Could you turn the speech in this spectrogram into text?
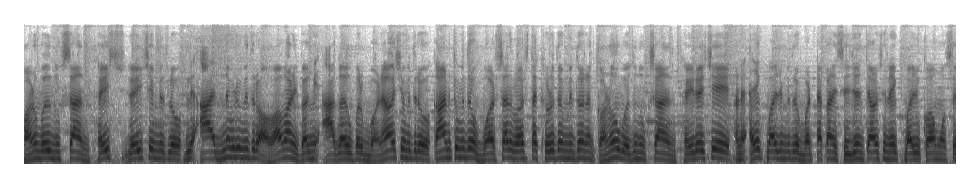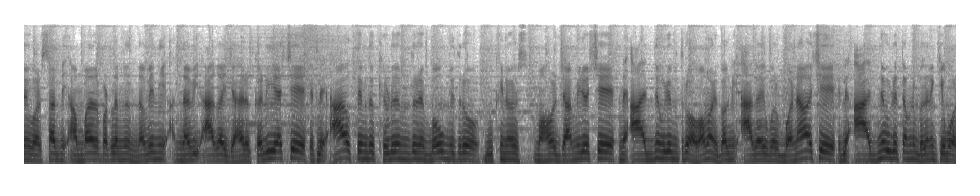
ઘણું બધું નુકસાન થઈ રહી છે મિત્રો. એટલે આજનો વીડિયો મિત્રો હવામાન વિભાગની આગાહી ઉપર બનાવે છે મિત્રો. કારણ કે મિત્રો, વરસાદ વરસતા ખેડૂતો મિત્રોને ઘણું બધું નુકસાન થઈ રહ્યું છે. અને એક બાજુ મિત્રો બટાકાની સિઝન ચાલુ છે અને એક બાજુ કમોસમી વરસાદની અંબાલાલ પટેલ મિત્રો નવીની, નવી આગાહી જાહેર કરી રહ્યા છે. એટલે આ વખતે મિત્રો ખેડૂત મિત્રોને બહુ મિત્રો દુઃખીનો માહોલ જામી રહ્યો છે. અને આજનો વીડિયો મિત્રો હવામાન વિભાગની આગાહી ઉપર બનાવે છે. એટલે આજનો વીડિયો તમને બધાને કેવો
